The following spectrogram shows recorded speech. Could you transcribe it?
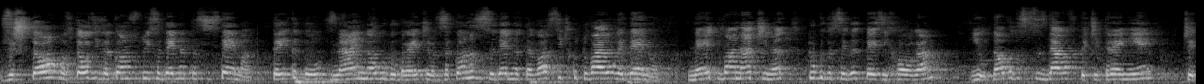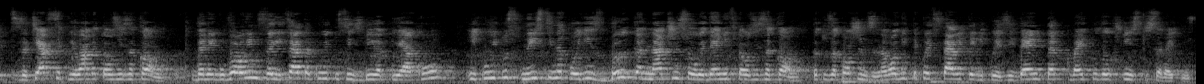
Защо в този закон стои съдебната система? Тъй като знаем много добре, че в закона за съдебната власт всичко това е уредено. Не е това начинът тук да седат тези хора и отново да се създава впечатление, че за тях се прилага този закон. Да не говорим за лицата, които се избират пряко и които наистина по един сбъркан начин са уредени в този закон. Като започнем за народните представители, президента, кметове, общински съветници.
